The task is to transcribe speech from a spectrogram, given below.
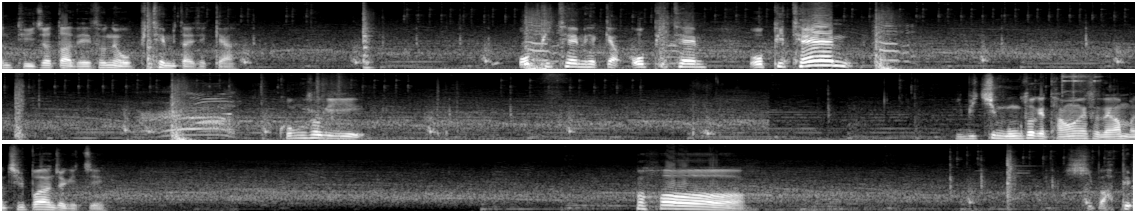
넌 뒤졌다. 내 손에 오피템 있다 이 새끼야. 오피템 이 새끼야. 오피템. 오피템! 공석이 이 미친 공석에 당황해서 내가 한번 질 뻔한 적 있지. 허허. 씨발 하필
